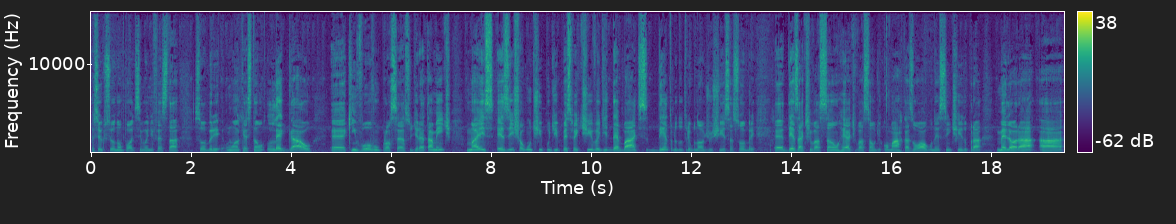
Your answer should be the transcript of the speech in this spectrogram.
Eu sei que o senhor não pode se manifestar sobre uma questão legal é, que envolva um processo diretamente, mas existe algum tipo de perspectiva de debates dentro do Tribunal de Justiça sobre é, desativação, reativação de comarcas ou algo nesse sentido para melhorar a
